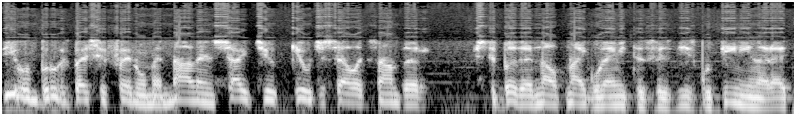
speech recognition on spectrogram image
Дилан Брукс беше феноменален. Шай Килчес Александър ще бъде една от най-големите звезди с години наред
